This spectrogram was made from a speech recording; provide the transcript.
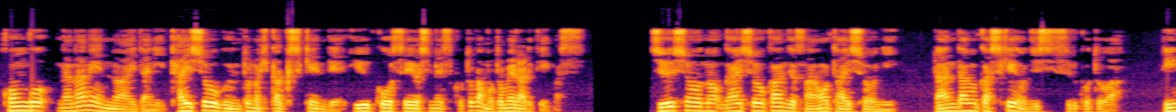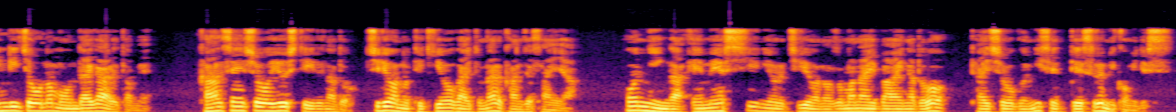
今後7年の間に対象群との比較試験で有効性を示すことが求められています。重症の外傷患者さんを対象にランダム化試験を実施することは倫理上の問題があるため、感染症を有しているなど治療の適用外となる患者さんや、本人が MSC による治療を望まない場合などを対象群に設定する見込みです。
